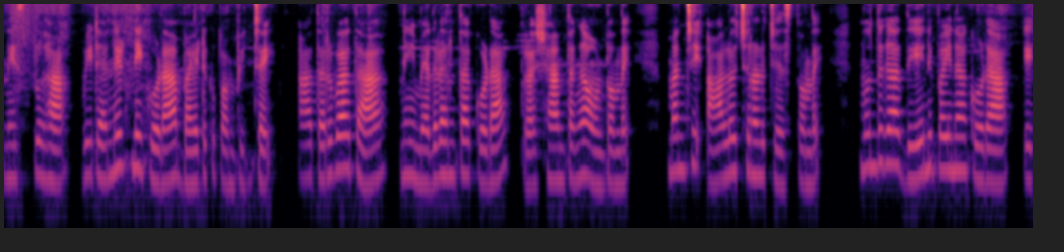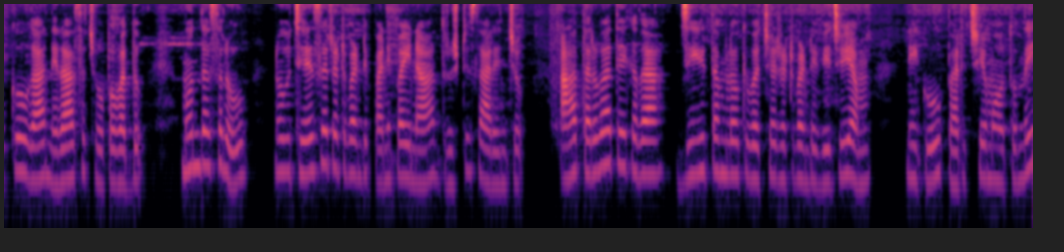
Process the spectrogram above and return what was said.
నిస్పృహ వీటన్నిటినీ కూడా బయటకు పంపించాయి. ఆ తరువాత నీ మెదడంతా కూడా ప్రశాంతంగా ఉంటుంది. మంచి ఆలోచనలు చేస్తుంది. ముందుగా దేనిపైన కూడా ఎక్కువగా నిరాశ చూపవద్దు. ముందసలు నువ్వు చేసేటటువంటి పనిపైన దృష్టి సారించు. ఆ తర్వాతే కదా జీవితంలోకి వచ్చేటటువంటి విజయం నీకు పరిచయం అవుతుంది.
